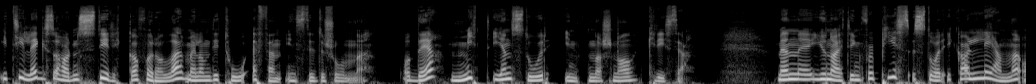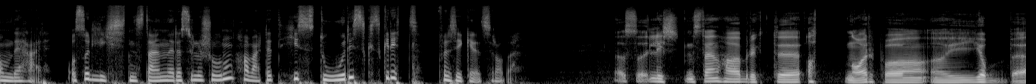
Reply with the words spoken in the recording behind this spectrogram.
I tillegg så har den styrka forholdet mellom de to FN-institusjonene. Og det midt i en stor internasjonal krise. Men eh, Uniting for Peace står ikke alene om det her. Også Liechtenstein-resolusjonen har vært et historisk skritt for Sikkerhetsrådet. Altså, Liechtenstein har brukt 18 eh, 18 år på å jobbe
